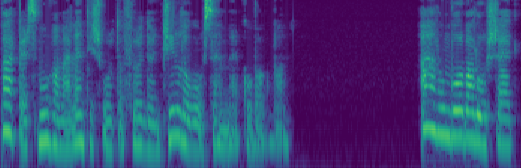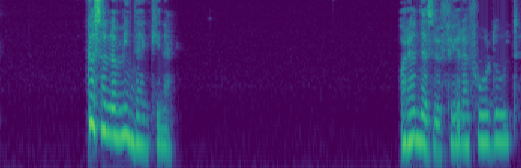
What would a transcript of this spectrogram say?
Pár perc múlva már lent is volt a földön csillogó szemmel kobakban. Álomból valóság! Köszönöm mindenkinek! A rendező félrefordult,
